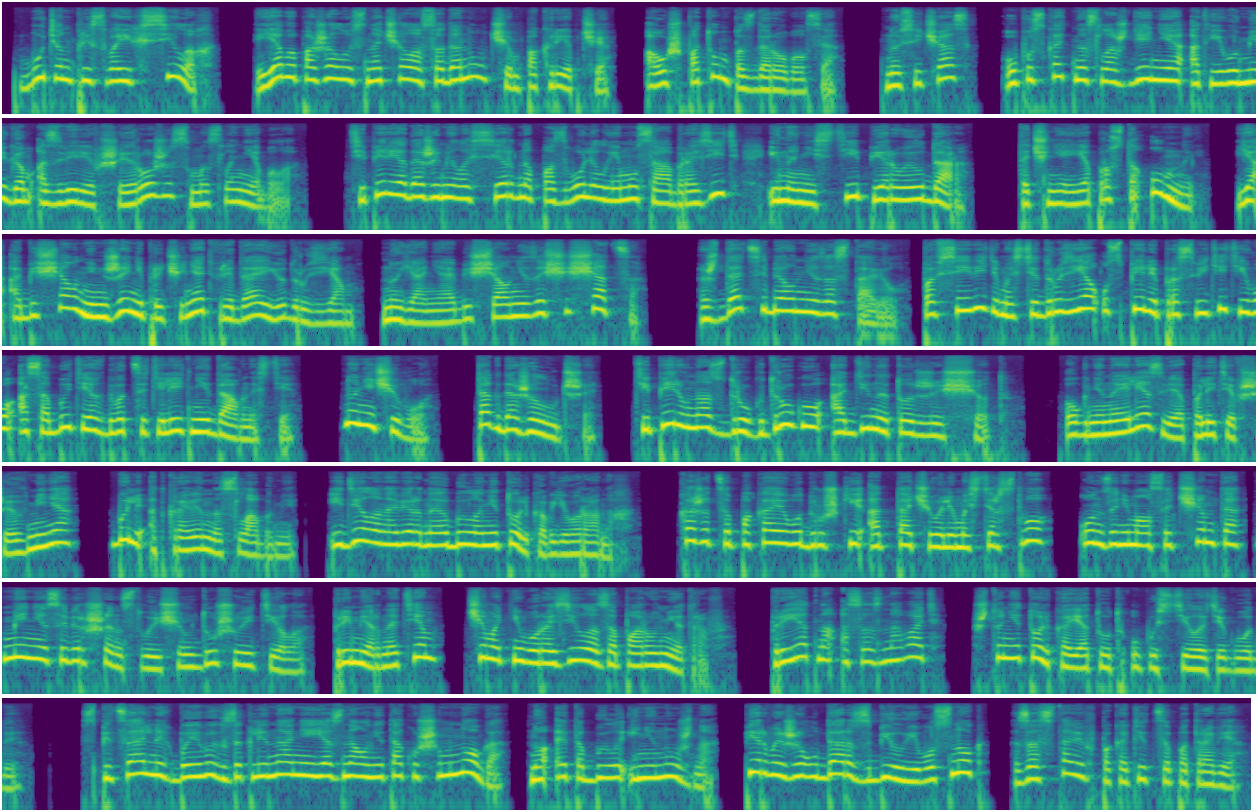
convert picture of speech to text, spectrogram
Будь он при своих силах, я бы, пожалуй, сначала саданул чем покрепче, а уж потом поздоровался. Но сейчас упускать наслаждение от его мигом озверевшей рожи смысла не было. Теперь я даже милосердно позволил ему сообразить и нанести первый удар. Точнее, я просто умный. Я обещал Нинже не причинять вреда ее друзьям, но я не обещал не защищаться. Ждать себя он не заставил. По всей видимости, друзья успели просветить его о событиях двадцатилетней давности. Но ничего, так даже лучше. Теперь у нас друг к другу один и тот же счет. Огненные лезвия, полетевшие в меня, были откровенно слабыми, и дело, наверное, было не только в его ранах. Кажется, пока его дружки оттачивали мастерство, он занимался чем-то менее совершенствующим душу и тело, примерно тем, чем от него разило за пару метров. Приятно осознавать, что не только я тут упустил эти годы. Специальных боевых заклинаний я знал не так уж и много, но это было и не нужно. Первый же удар сбил его с ног, заставив покатиться по траве.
